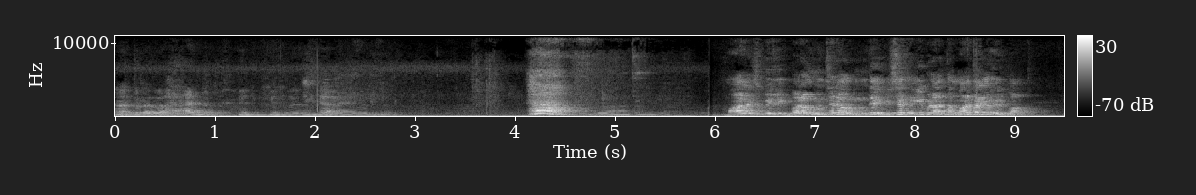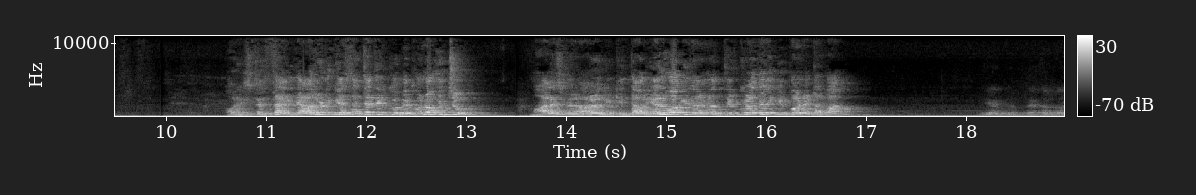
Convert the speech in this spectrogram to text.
ಅನಂತ ಅದು ಮಹಾಲಕ್ಷ್ಮಿ ಇಲ್ಲಿ ಬರೋ ಮುಂಚೆನೆ ಅವ್ರ ಮುಂದೆ ವಿಷಯ ತೆಗಿಬೇಡ ಅಂತ ಮಾತಾಡಿರ್ಲಿಲ್ವಾ ಅವ್ರಿಗೆ ಸ್ಟ್ರೆಸ್ ಆಗಿದೆ, ಆದ್ರೂ ನಿಮಗೆ ಸತ್ಯ ತಿಳ್ಕೋಬೇಕು ಅನ್ನೋ ಹುಚ್ಚು. ಮಹಾಲಕ್ಷ್ಮಿ ಆರೋಗ್ಯಕ್ಕಿಂತ ಅವ್ರು ಎಲ್ಲಿ ಹೋಗಿದ್ದಾರೆ ಅನ್ನೋದು ತಿಳ್ಕೊಳ್ಳೋದೇ ನಿಮ್ಗೆ ಇಂಪಾರ್ಟೆಂಟ್ ಅಲ್ವಾ? ಗೊತ್ತಾಗಲ್ವಾ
